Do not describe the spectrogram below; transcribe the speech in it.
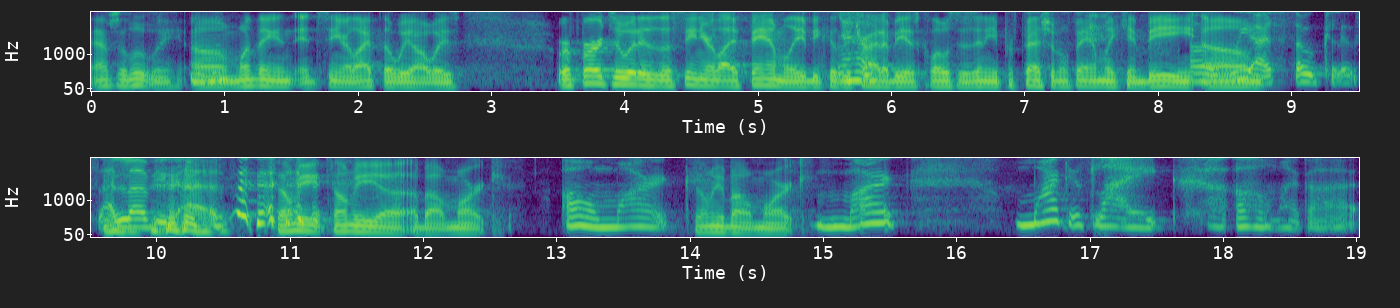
Absolutely. Mm-hmm. Um, one thing in, in senior life, though, we always refer to it as a senior life family because we try Uh-huh. to be as close as any professional family can be. Oh, we Um, are so close. I love you guys. tell me, tell me uh, about Mark. oh, Mark. Tell me about Mark. Mark. Mark is like, oh my God.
